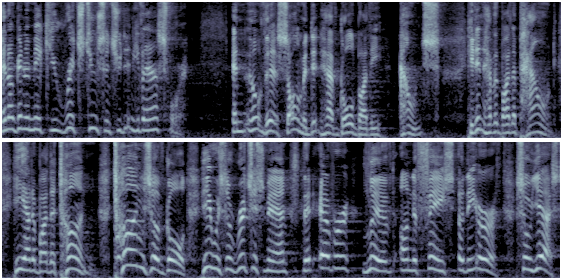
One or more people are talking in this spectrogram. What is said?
And I'm going to make you rich too, since you didn't even ask for it. And know this Solomon didn't have gold by the ounce. He didn't have it by the pound. He had it by the ton. Tons of gold. He was the richest man that ever lived on the face of the earth. So yes,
